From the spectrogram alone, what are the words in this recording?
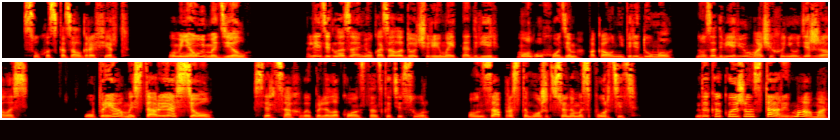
— сухо сказал Граферт. «У меня уйма дел». Леди глазами указала дочери и Мэйд на дверь, мол, уходим, пока он не передумал, но за дверью мачеха не удержалась. «Упрямый старый осел!» — в сердцах выпалила Констанс Катисур. «Он запросто может все нам испортить». «Да какой же он старый, мама?»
